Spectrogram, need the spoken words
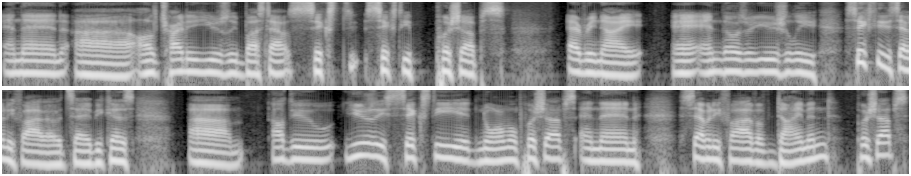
and then uh, I'll try to usually bust out 60, 60 push-ups every night, and, and, those are usually sixty to seventy-five, I would say, because um, I'll do usually sixty normal push-ups and then seventy-five of diamond push-ups.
